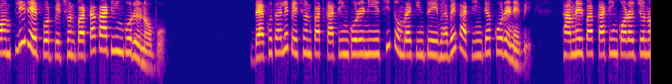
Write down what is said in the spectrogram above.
কমপ্লিট এরপর পেছন পাটটা কাটিং করে নেব। দেখো তাহলে পেছন পাট কাটিং করে নিয়েছি, তোমরা কিন্তু এইভাবে কাটিংটা করে নেবে। সামনের পাট কাটিং করার জন্য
